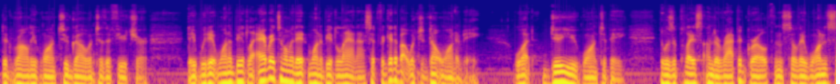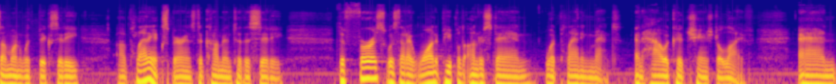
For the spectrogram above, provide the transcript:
did Raleigh want to go into the future. They, we didn't want to be Atlanta. Everybody told me they didn't want to be Atlanta. I said, forget about what you don't want to be. What do you want to be? It was a place under rapid growth, and so they wanted someone with big city uh, planning experience to come into the city. The first was that I wanted people to understand what planning meant and how it could change their life. And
